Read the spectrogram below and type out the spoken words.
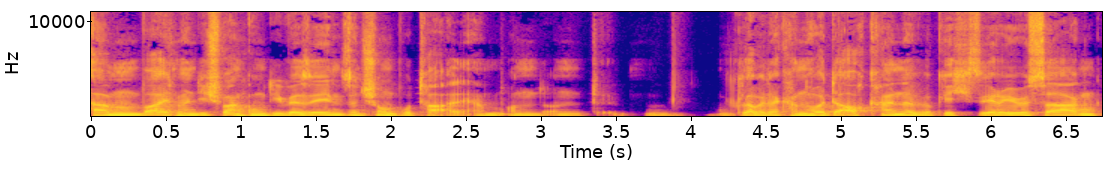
ähm, weil ich meine, die Schwankungen, die wir sehen, sind schon brutal. Ja? Und, und ich glaube, da kann heute auch keiner wirklich seriös sagen,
